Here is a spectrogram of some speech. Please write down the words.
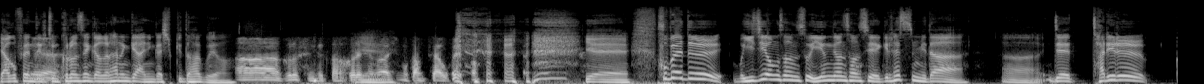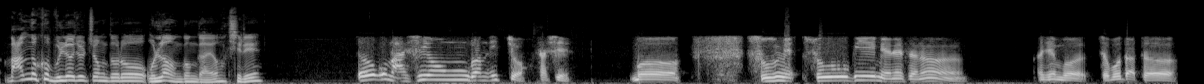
야구 팬들이 예. 좀 그런 생각을 하는 게 아닌가 싶기도 하고요. 아, 그렇습니까? 그래 예. 생각하시면 감사하고요. 예. 후배들, 뭐 이지영 선수, 이응년 선수 얘기를 했습니다. 아, 이제 자리를 마음 놓고 물려줄 정도로 올라온 건가요, 확실히? 조금 아쉬운 건 있죠, 사실. 뭐, 수비, 수비 면에서는, 이제 뭐, 저보다 더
